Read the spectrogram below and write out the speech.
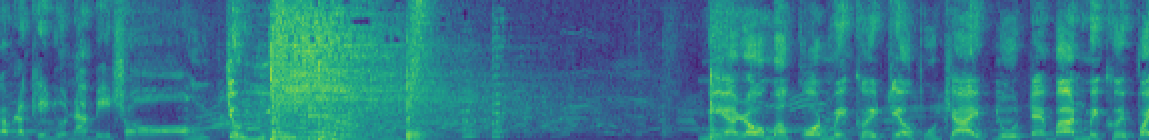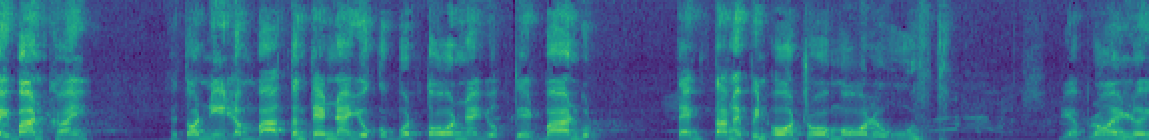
กำลังคิดอยู่นะบีสองจุ๋ยเมียเราเมื่อก่อนไม่เคยเที่ยวผู้ชายอยู่แต่บ้านไม่เคยไปบ้านใคร แต่ตอนนี้ลำบากตั้งแต่นายกอบตนายกเทศบาลก็แต่งตั้งให้เป็นอสมแล้วอู้ เรียบร้อยเลย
